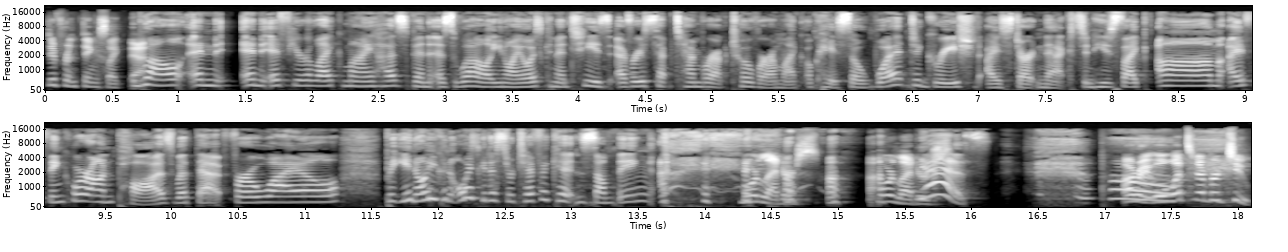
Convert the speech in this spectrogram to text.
different things like that. Well, and and if you're like my husband as well, you know, I always kind of tease every September, October. I'm like, okay, so what degree should I start next? And he's like, um, I think we're on pause with that for a while, but you know, you can always get a certificate in something. More letters. More letters. Yes. All right. Well, what's number two?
